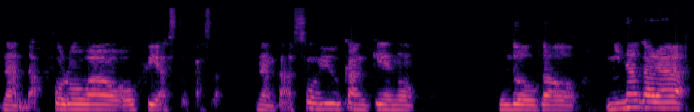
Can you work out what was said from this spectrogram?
なんだ、フォロワーを増やすとかさ、なんかそういう関係の動画を見ながら、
